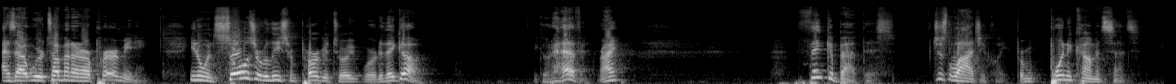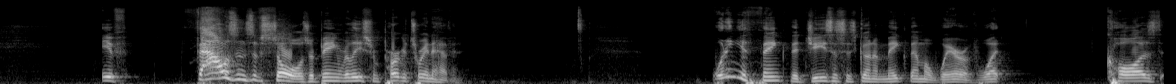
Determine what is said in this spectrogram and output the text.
As I, we were talking about in our prayer meeting, you know, when souls are released from purgatory, where do they go? They go to heaven, right? Think about this, just logically, from point of common sense. If thousands of souls are being released from purgatory into heaven, wouldn't you think that Jesus is going to make them aware of what caused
